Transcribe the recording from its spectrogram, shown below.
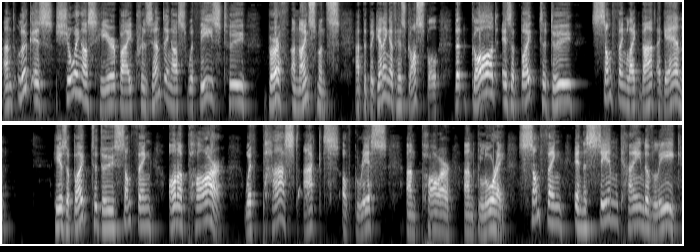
And Luke is showing us here by presenting us with these two birth announcements at the beginning of his gospel that God is about to do something like that again. He is about to do something on a par with past acts of grace and power and glory. Something in the same kind of league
